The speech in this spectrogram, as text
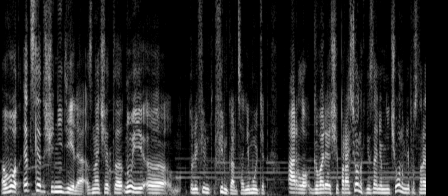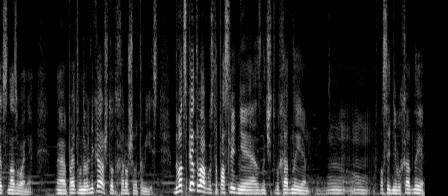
Вот, это следующая неделя. Значит, э, ну и э, то ли фильм, фильм, кажется, а не мультик Арло Говорящий поросенок. Не знаю о нем ничего, но мне просто нравится название. Э, Поэтому наверняка что-то хорошее в этом есть. 25 августа последние, значит, выходные, в последние выходные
